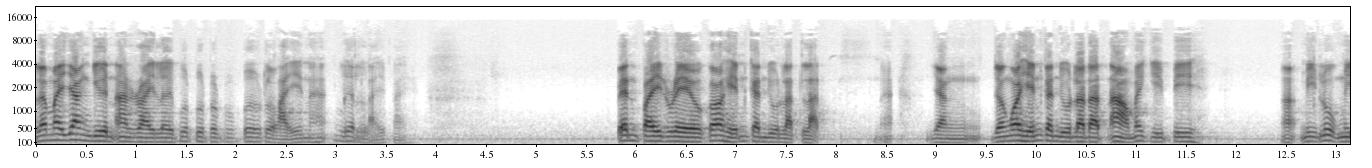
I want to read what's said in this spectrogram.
แล้วไม่ยั่งยืนอะไรเลยพูดพูดพูดพูดไหลนะฮะเลื่อนไหลไป เป็นไปเร็วก็เห็นกันอยู่หลัดหลัดนะอย่างยังว่าเห็นกันอยู่หลัดหลัดอ้าวไม่กี่ปีมีลูกมี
